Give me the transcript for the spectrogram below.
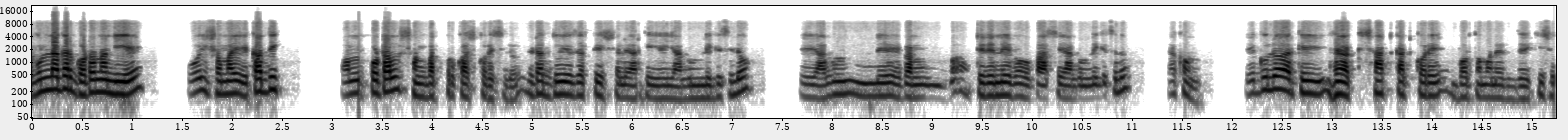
আগুন লাগার ঘটনা নিয়ে ওই সময় একাধিক পোর্টাল সংবাদ প্রকাশ করেছিল। এটা দুই হাজার তেইশ সালে আর কি এই আগুন লেগেছিল। এই আগুনে এবং ট্রেনে বা বাসে আগুন লেগেছিল। এখন এগুলো আর কি হ্যাঁ কাট করে বর্তমানের যে কিছু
